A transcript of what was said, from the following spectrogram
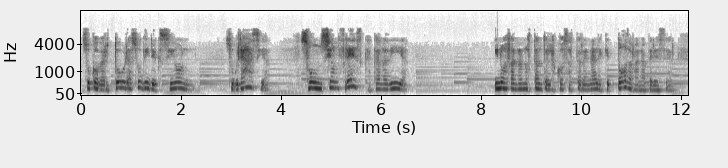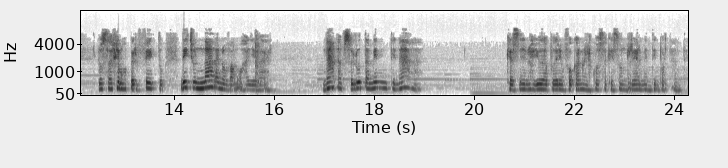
su cobertura, su dirección, su gracia, su unción fresca cada día. Y no afanarnos tanto en las cosas terrenales que todas van a perecer. Lo sabemos perfecto. De hecho, nada nos vamos a llevar. Nada, absolutamente nada. Que el Señor nos ayude a poder enfocarnos en las cosas que son realmente importantes.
